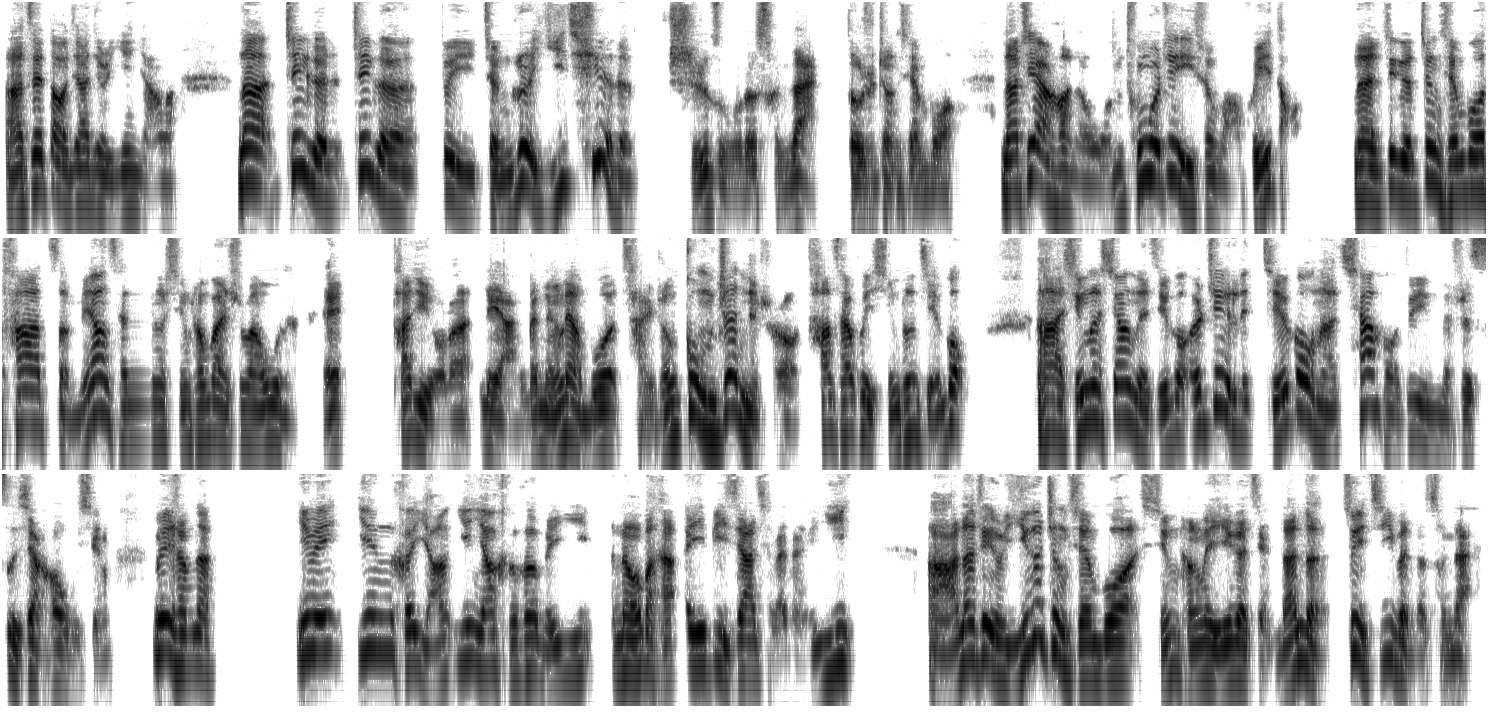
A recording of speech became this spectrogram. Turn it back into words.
啊，在道家就是阴阳了，那这个这个对整个一切的始祖的存在都是正弦波。那这样的话呢，我们通过这一声往回倒，那这个正弦波它怎么样才能形成万事万物呢？哎，它就有了两个能量波产生共振的时候，它才会形成结构，啊，形成相应的结构。而这个结构呢，恰好对应的是四象和五行。为什么呢？因为阴和阳，阴阳合合为一。那我把它 A、B 加起来等于一，啊，那这有一个正弦波形成了一个简单的最基本的存在，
